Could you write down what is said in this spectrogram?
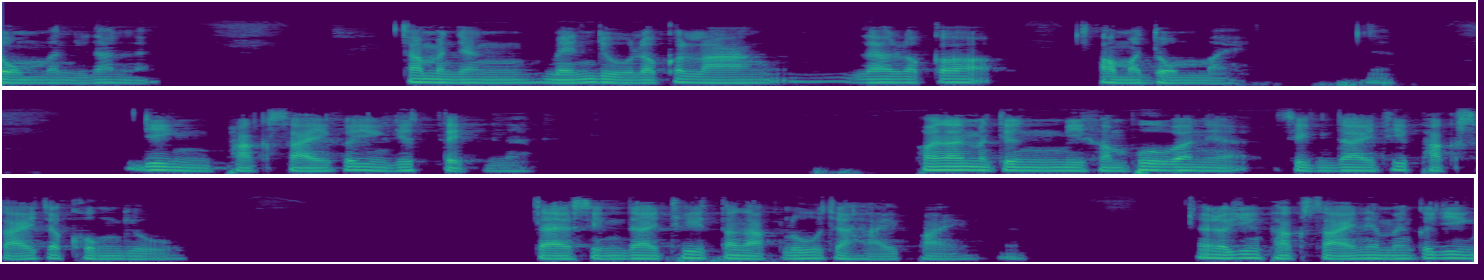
ดมมันอยู่นั่นแหละ ถ้ามันยังเหม็นอยู่เราก็ล้าง แล้วเราก็เอามาดมใหม่นะยิ่งผักใสก็ยิ่งยึดติดนะ เพราะนั้นมันจึงมีคำพูดว่าเนี่ย สิ่งใดที่ผักใสจะคงอยู่ แต่สิ่งใดที่ตระหนักรู้จะหายไปถ้าเรายิ่งผักสายเนี่ยมันก็ยิ่ง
